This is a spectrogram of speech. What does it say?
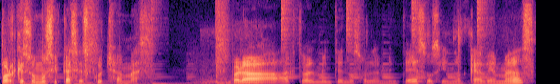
porque su música se escucha más. Pero actualmente no solamente eso, sino que además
